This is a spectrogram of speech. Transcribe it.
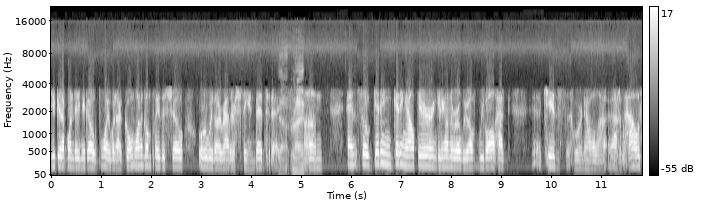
you get up one day and you go, "Boy, would I go want to go and play this show, or would I rather stay in bed today?" right. Um, and so getting getting out there and getting on the road, we all we've all had uh, kids who are now all out, out of the house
